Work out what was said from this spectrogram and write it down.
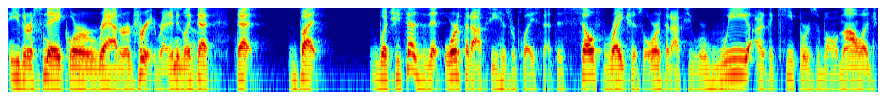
either a snake or a rat or a tree, right? I mean, like that, that, but what she says is that orthodoxy has replaced that, this self righteous orthodoxy where we are the keepers of all knowledge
